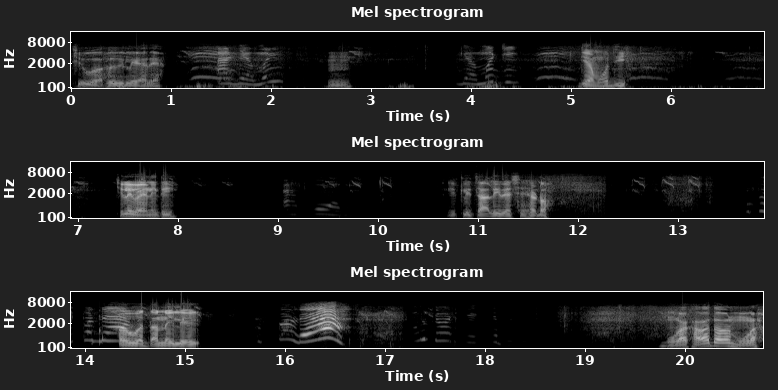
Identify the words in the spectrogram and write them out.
શું હે લે અરે હમ ગયા મોજી ચલે વેણી થી એટલી ચાલી રહેશે હેડો હવે હતા નહીં લે મૂળા ખાવા તો મૂળા.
